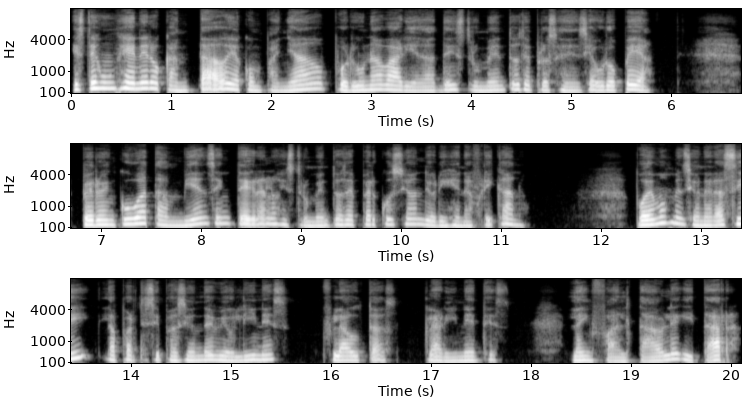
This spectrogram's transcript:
Este es un género cantado y acompañado por una variedad de instrumentos de procedencia europea, pero en Cuba también se integran los instrumentos de percusión de origen africano. Podemos mencionar así la participación de violines, flautas, clarinetes, la infaltable guitarra,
